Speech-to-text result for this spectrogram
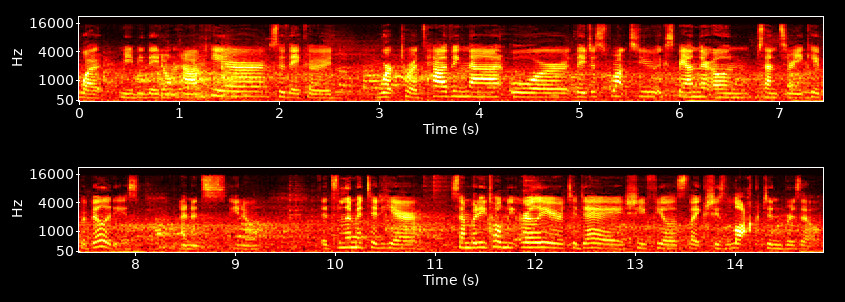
what maybe they don't have here, so they could work towards having that, or they just want to expand their own sensory capabilities. And it's, you know, it's limited here. Somebody told me earlier today she feels like she's locked in Brazil.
